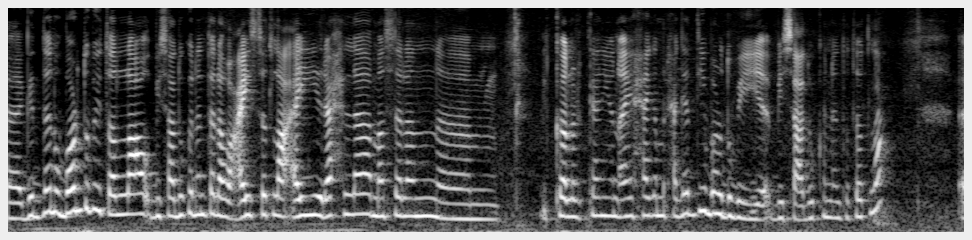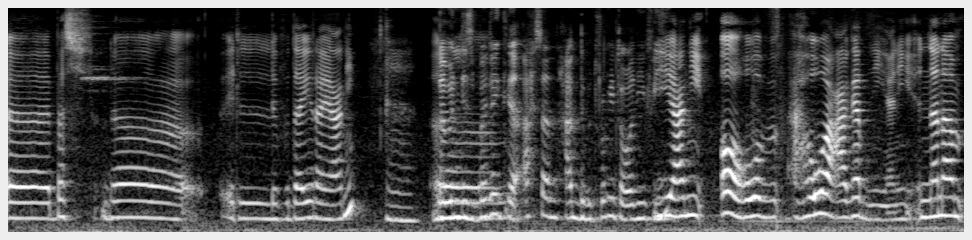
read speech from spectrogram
جدا وبرضه بيطلعوا بيساعدوك إن أنت لو عايز تطلع أي رحلة مثلا ال Colored Canyon أي حاجة من الحاجات دي برضه بي بيساعدوك إن أنت تطلع آه بس ده اللي في دايرة يعني. ده بالنسبة آه. لك أحسن حد بتروحي تقعدي فيه يعني آه هو هو عجبني يعني إن أنا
